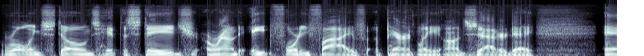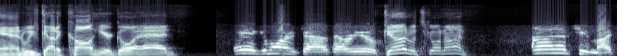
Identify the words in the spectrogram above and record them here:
Rolling Stones hit the stage around 8:45 apparently on Saturday. And we've got a call here. Go ahead. Hey, good morning, Charles. How are you? Good. What's going on? Uh, not too much.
